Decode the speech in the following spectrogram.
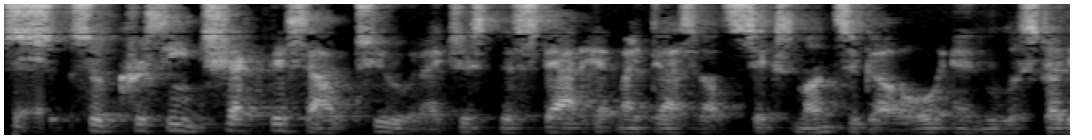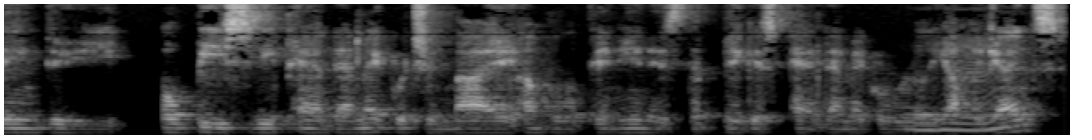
So, so, Christine, check this out too. And I just, this stat hit my desk about six months ago and was studying the obesity pandemic, which in my humble opinion is the biggest pandemic we're really up against.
